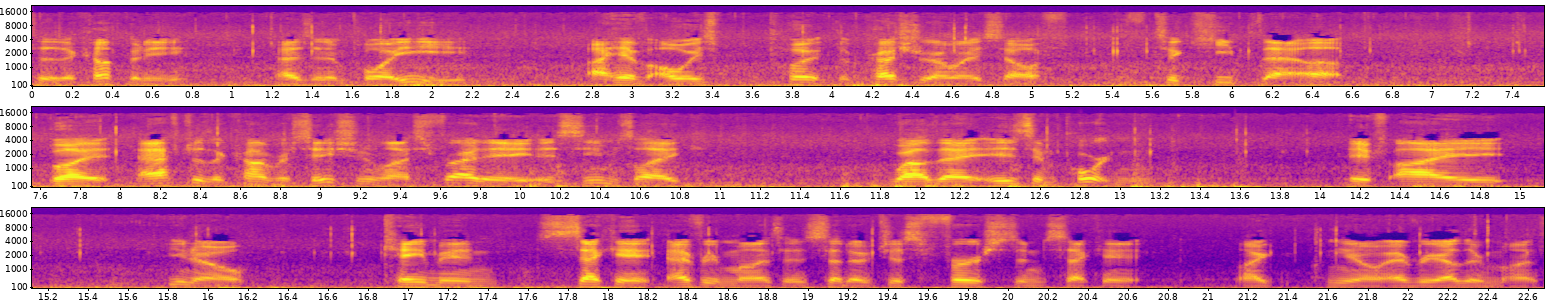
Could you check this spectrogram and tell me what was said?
to the company as an employee, I have always put the pressure on myself to keep that up. But after the conversation last Friday, it seems like while that is important, if I, you know, came in second every month instead of just first and second, like, you know, every other month,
